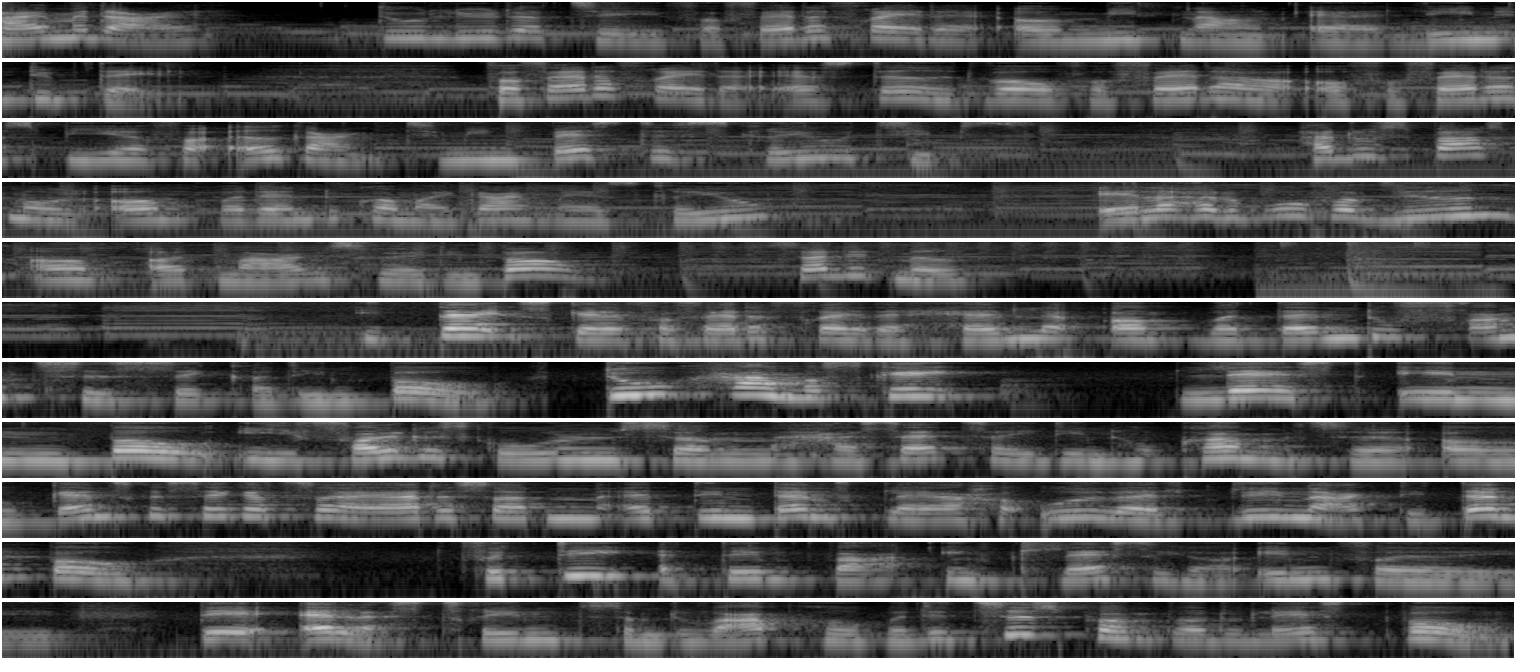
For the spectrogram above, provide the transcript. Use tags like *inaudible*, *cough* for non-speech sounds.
Hej med dig. Du lytter til Forfatterfredag, og mit navn er Lene Dybdal. Forfatterfredag er stedet, hvor forfattere og forfatterspiger får adgang til mine bedste skrivetips. Har du spørgsmål om, hvordan du kommer i gang med at skrive? Eller har du brug for viden om at markedsføre din bog? Så lidt med. I dag skal Forfatterfredag handle om, hvordan du fremtidssikrer din bog. Du har måske læst en bog i folkeskolen, som har sat sig i din hukommelse, og ganske sikkert så er det sådan, at din dansklærer har udvalgt lige nøjagtigt den bog, fordi at det var en klassiker inden for øh, det alderstrin, som du var på på det tidspunkt, hvor du læste bogen.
